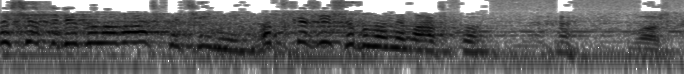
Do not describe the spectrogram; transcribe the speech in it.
Ну що, тобі було важко чи ні? От скажи, що було не важко. Важко.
